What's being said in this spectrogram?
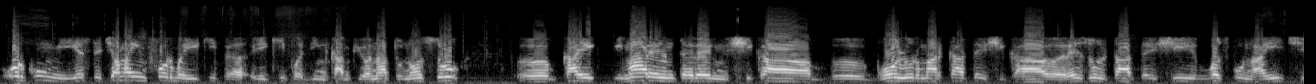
oricum este cea mai informă echipă, echipă din campionatul nostru, uh, ca exprimare în teren și ca uh, goluri marcate și ca rezultate și vă spun aici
